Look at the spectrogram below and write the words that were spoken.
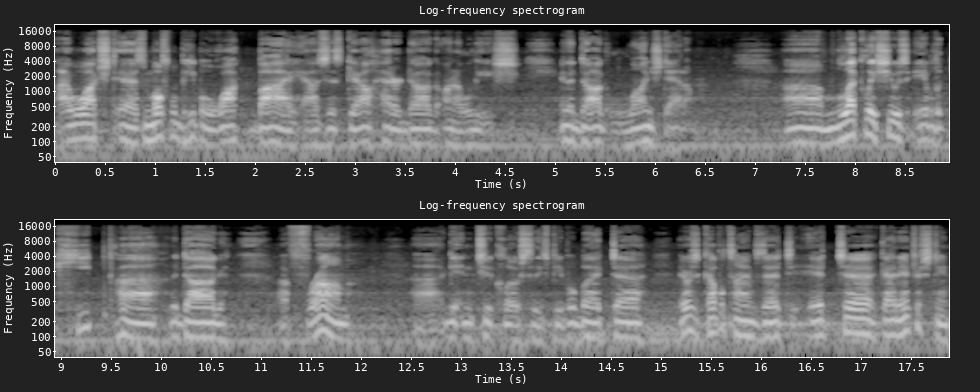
I watched as multiple people walked by as this gal had her dog on a leash and the dog lunged at him. Um, luckily, she was able to keep uh, the dog uh, from uh, getting too close to these people, but uh, there was a couple times that it uh, got interesting.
